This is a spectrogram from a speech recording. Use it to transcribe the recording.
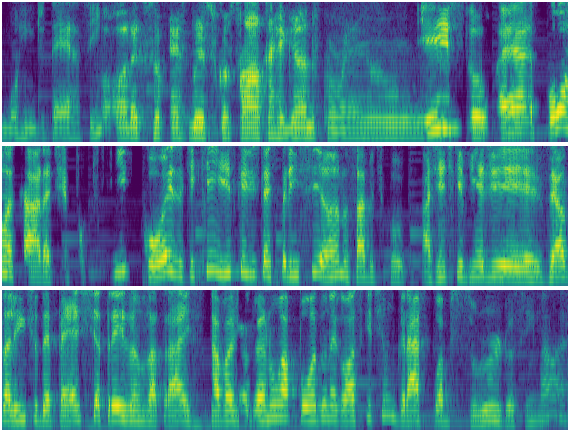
morrinho de terra, assim. A hora que o seu PS2 ficou só carregando, ficou. Isso, é, porra, cara, tipo, que coisa, que que é isso que a gente tá experienciando, sabe? Tipo, a gente que vinha de Zelda Link to the Past há três anos atrás, tava jogando uma porra do negócio que tinha um gráfico absurdo, assim, não, é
